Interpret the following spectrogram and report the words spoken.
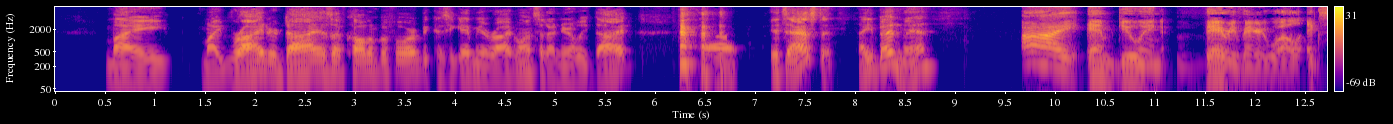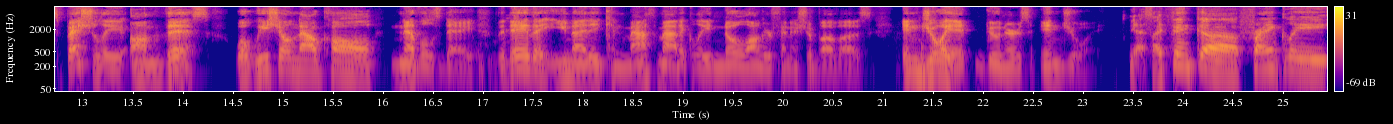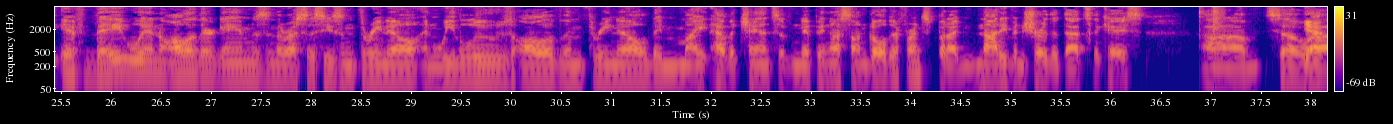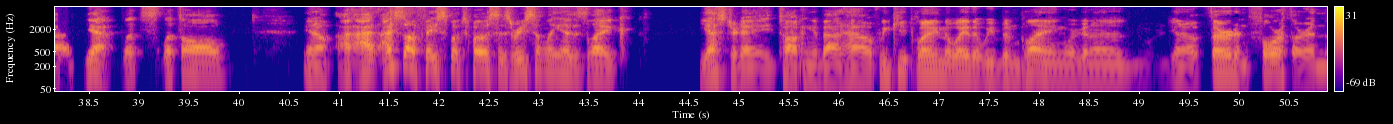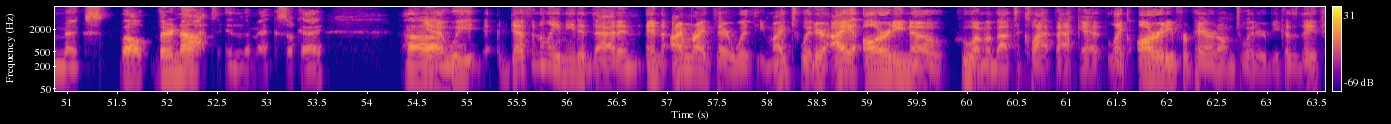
my my ride or die, as I've called him before, because he gave me a ride once and I nearly died. Uh, it's Aston. How you been, man? I am doing very, very well, especially on this, what we shall now call Neville's Day, the day that United can mathematically no longer finish above us. Enjoy it, Gooners. Enjoy. Yes, I think, uh, frankly, if they win all of their games in the rest of the season 3 0 and we lose all of them 3 0, they might have a chance of nipping us on goal difference, but I'm not even sure that that's the case. Um, so, Yeah. uh, yeah, let's, let's all, you know, I, I, I saw Facebook's post as recently as like yesterday talking about how if we keep playing the way that we've been playing, we're going to, you know, third and fourth are in the mix. Well, they're not in the mix. Okay. yeah, Um, we definitely needed that, and and I'm right there with you. My Twitter, I already know who I'm about to clap back at, like already prepared on Twitter because they,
